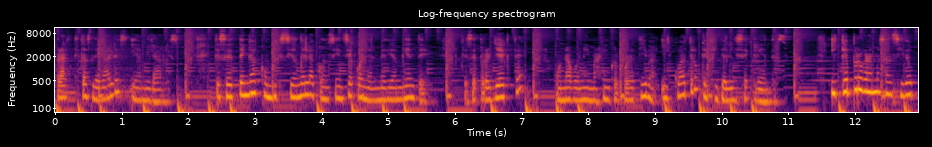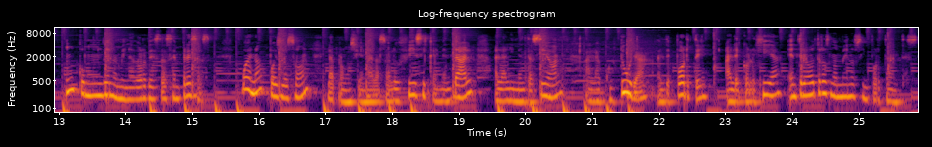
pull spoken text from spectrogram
prácticas legales y amigables, que se tenga convicción de la conciencia con el medio ambiente, que se proyecte una buena imagen corporativa y cuatro, que fidelice clientes. ¿Y qué programas han sido un común denominador de estas empresas? Bueno, pues lo son la promoción a la salud física y mental, a la alimentación, a la cultura, al deporte, a la ecología, entre otros no menos importantes.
